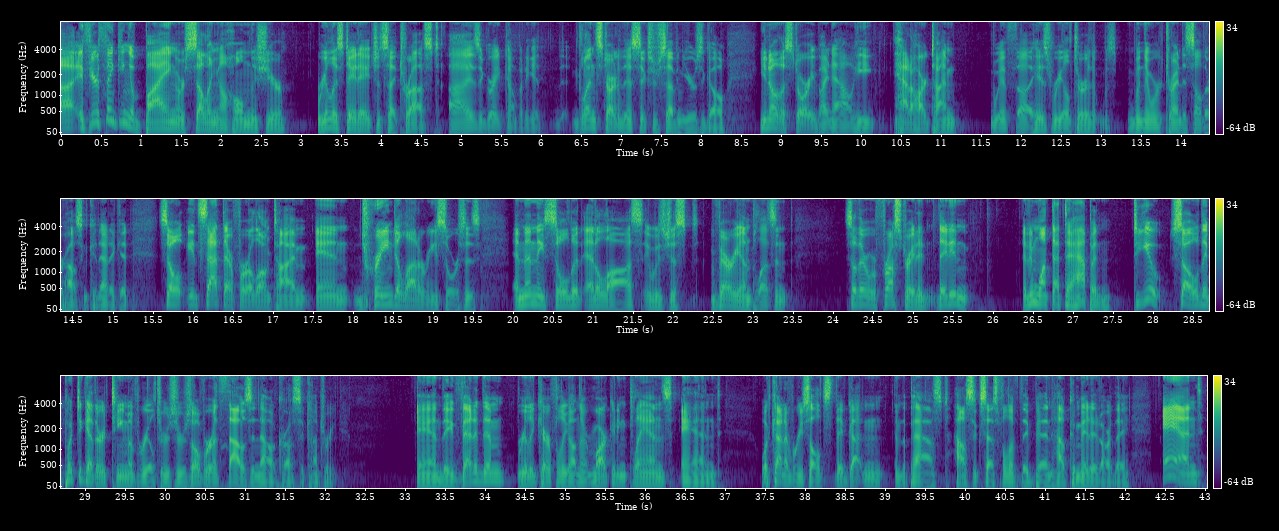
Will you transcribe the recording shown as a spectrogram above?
Uh, if you're thinking of buying or selling a home this year, Real Estate Agents I Trust uh, is a great company. It, Glenn started this six or seven years ago. You know the story by now. He had a hard time with uh, his realtor that was when they were trying to sell their house in Connecticut. So it sat there for a long time and drained a lot of resources. And then they sold it at a loss. It was just very unpleasant. So they were frustrated. They didn't they didn't want that to happen to you. So they put together a team of realtors. There's over a thousand now across the country. And they vetted them really carefully on their marketing plans and what kind of results they've gotten in the past. How successful have they been? How committed are they? And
